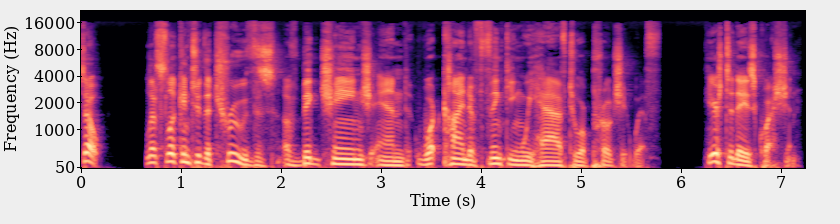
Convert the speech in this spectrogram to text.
So, let's look into the truths of big change and what kind of thinking we have to approach it with. Here's today's question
